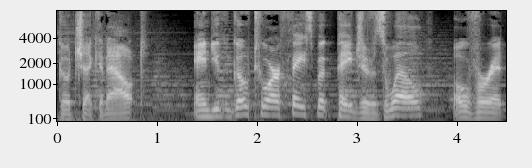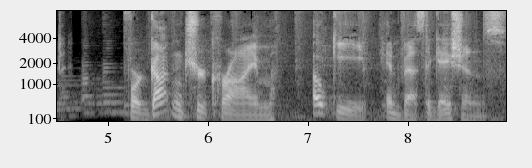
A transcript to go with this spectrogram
go check it out. And you can go to our Facebook page as well over at Forgotten True Crime Okie Investigations.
